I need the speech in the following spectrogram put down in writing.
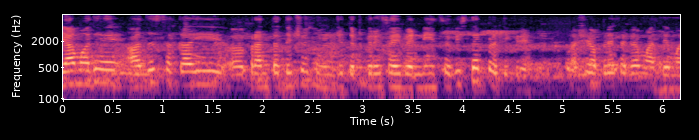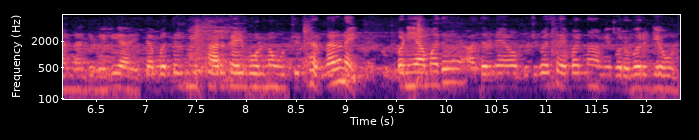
यामध्ये आजच सकाळी प्रांताध्यक्ष सुनीलजी तटकरे साहेब यांनी सविस्तर प्रतिक्रिया अशी आपल्या सगळ्या माध्यमांना दिलेली आहे. त्याबद्दल मी फार काही बोलणं उचित ठरणार नाही पण यामध्ये आदरणीय भुजबळ साहेबांना आम्ही बरोबर घेऊन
